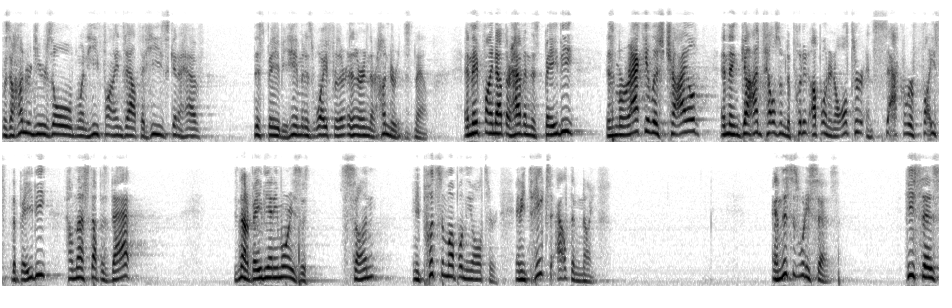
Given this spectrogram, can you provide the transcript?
was 100 years old when he finds out that he's going to have this baby. Him and his wife are they're in their hundreds now. And they find out they're having this baby, this miraculous child, and then God tells him to put it up on an altar and sacrifice the baby? How messed up is that? He's not a baby anymore, he's a son. And he puts him up on the altar, and he takes out the knife. And this is what he says He says,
